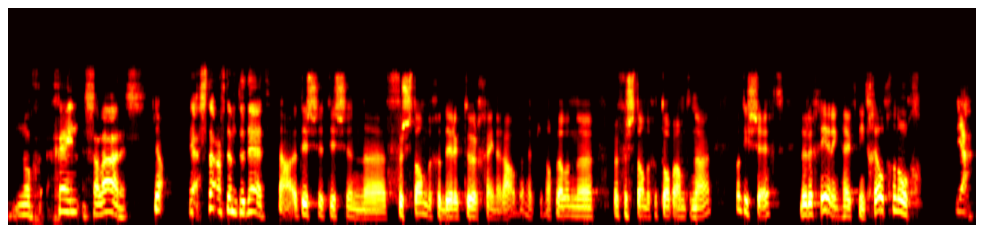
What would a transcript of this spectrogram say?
nog geen salaris. Ja. Starve them to death. Nou, het is, het is een uh, verstandige directeur-generaal. Dan heb je nog wel een, uh, een verstandige topambtenaar. Want die zegt, de regering heeft niet geld genoeg. Ja,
